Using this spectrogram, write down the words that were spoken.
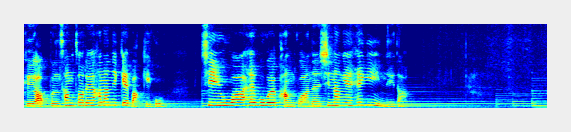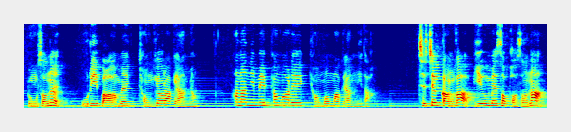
그 아픈 상처를 하나님께 맡기고 치유와 회복을 강구하는 신앙의 행위입니다. 용서는 우리 마음을 정결하게 하며 하나님의 평화를 경험하게 합니다. 죄책감과 미움에서 벗어나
